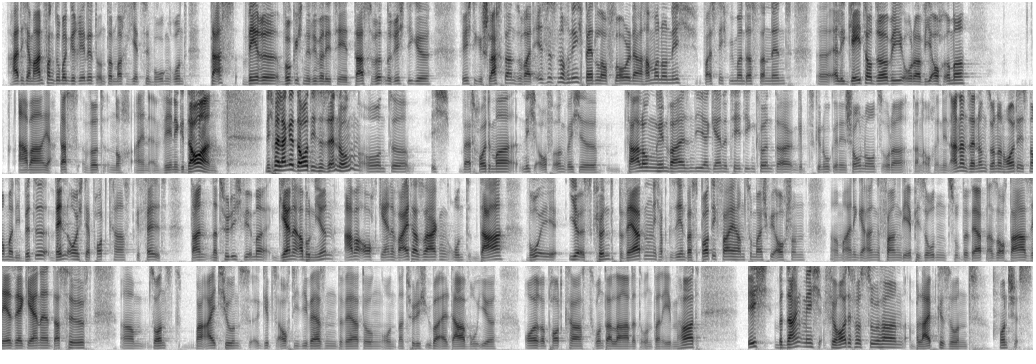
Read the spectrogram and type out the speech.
Hatte ich am Anfang drüber geredet und dann mache ich jetzt den Bogen rund. Das wäre wirklich eine Rivalität. Das wird eine richtige richtige Schlacht an. Soweit ist es noch nicht. Battle of Florida haben wir noch nicht. Weiß nicht, wie man das dann nennt. Äh, Alligator Derby oder wie auch immer. Aber ja, das wird noch ein wenig dauern. Nicht mehr lange dauert diese Sendung und äh, ich werde heute mal nicht auf irgendwelche Zahlungen hinweisen, die ihr gerne tätigen könnt. Da gibt es genug in den Show Notes oder dann auch in den anderen Sendungen, sondern heute ist nochmal die Bitte, wenn euch der Podcast gefällt, dann natürlich wie immer gerne abonnieren, aber auch gerne weitersagen und da, wo ihr, es könnt, bewerten. Ich habe gesehen, bei Spotify haben zum Beispiel auch schon ähm, einige angefangen, die Episoden zu bewerten. Also auch da sehr, sehr gerne. Das hilft. Ähm, sonst bei iTunes gibt es auch die diversen Bewertungen und natürlich überall da, wo ihr eure Podcasts runterladet und dann eben hört. Ich bedanke mich für heute fürs Zuhören. Bleibt gesund und tschüss.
